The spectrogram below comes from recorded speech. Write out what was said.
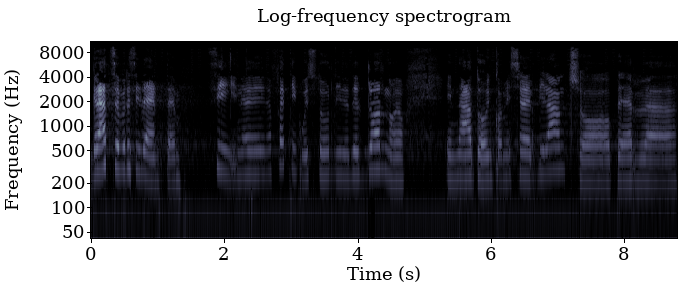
Grazie Presidente. Sì, in effetti questo ordine del giorno è nato in Commissione bilancio per eh,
